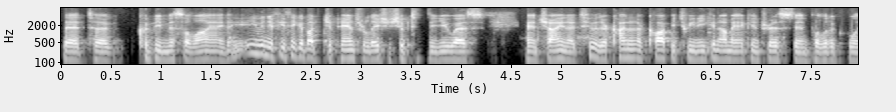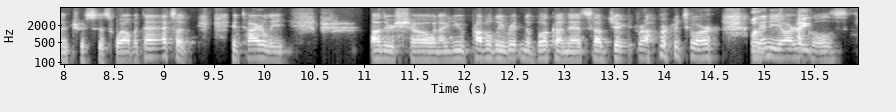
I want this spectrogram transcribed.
that uh, could be misaligned. Even if you think about Japan's relationship to the U.S. and China too, they're kind of caught between economic interests and political interests as well. But that's a entirely other show, and you've probably written a book on that subject, Robert, or well, many articles. I,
